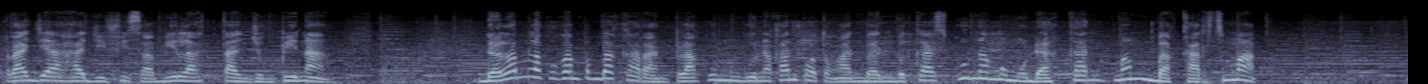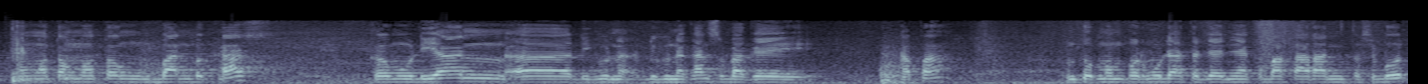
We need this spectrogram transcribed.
Raja Haji Fisabilah Tanjung Pinang. Dalam melakukan pembakaran, pelaku menggunakan potongan ban bekas guna memudahkan membakar semak. Memotong-motong ban bekas, kemudian uh, diguna, digunakan sebagai apa? Untuk mempermudah terjadinya kebakaran tersebut,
